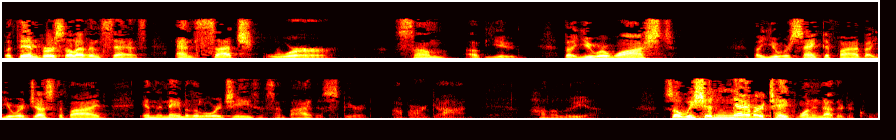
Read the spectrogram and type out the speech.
But then verse 11 says, And such were some of you. But you were washed, but you were sanctified, but you were justified in the name of the Lord Jesus and by the Spirit of our God. Hallelujah. So we should never take one another to court.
